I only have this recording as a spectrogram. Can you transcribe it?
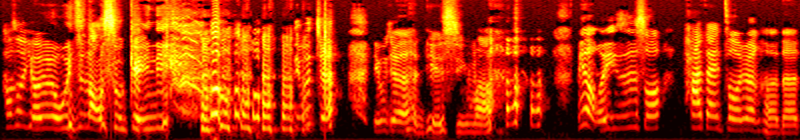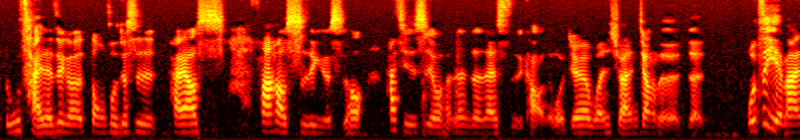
他说：“有有有，我一只老鼠给你。”你不觉得你不觉得很贴心吗？没有，我的意思是说，他在做任何的独裁的这个动作，就是他要发号施令的时候，他其实是有很认真在思考的。我觉得我很喜欢这样的人，我自己也蛮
